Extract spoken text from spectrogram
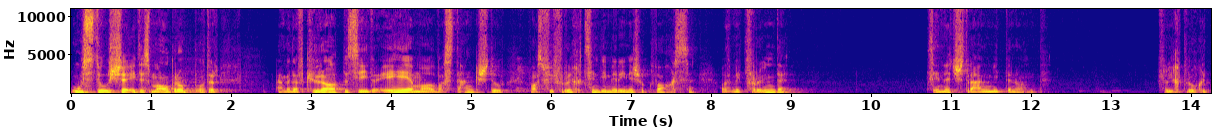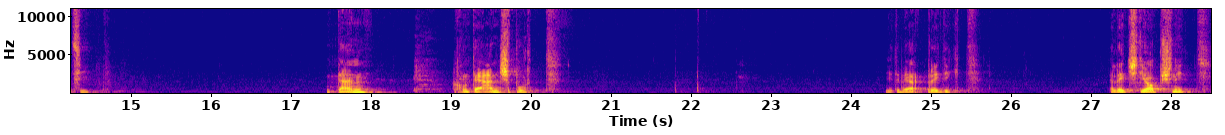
austauschen in der Small Group oder wenn wir geheiratet sind, in der Ehe mal, was denkst du, was für Früchte sind in mir schon gewachsen? Oder mit Freunden. Sind nicht streng miteinander. Früchte brauchen Zeit. Und dann kommt der Endspurt. In der Werkpredigt. Der letzte Abschnitt.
